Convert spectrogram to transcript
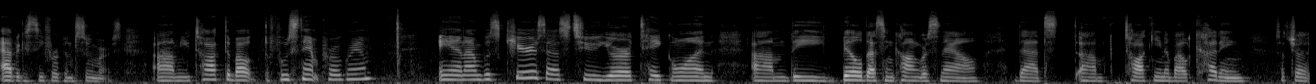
advocacy for consumers. Um, you talked about the food stamp program, and I was curious as to your take on um, the bill that's in Congress now that's um, talking about cutting such a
